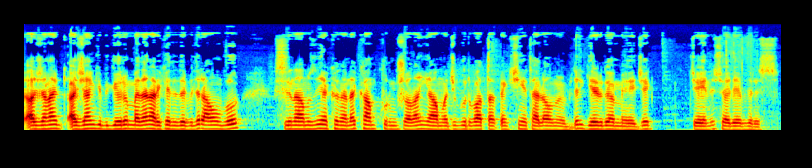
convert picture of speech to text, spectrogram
ajana, ajan gibi görünmeden hareket edebilir ama bu sığınağımızın yakınlarında kamp kurmuş olan yağmacı grubu atlatmak için yeterli olmayabilir. Geri dönmeyeceğini söyleyebiliriz.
